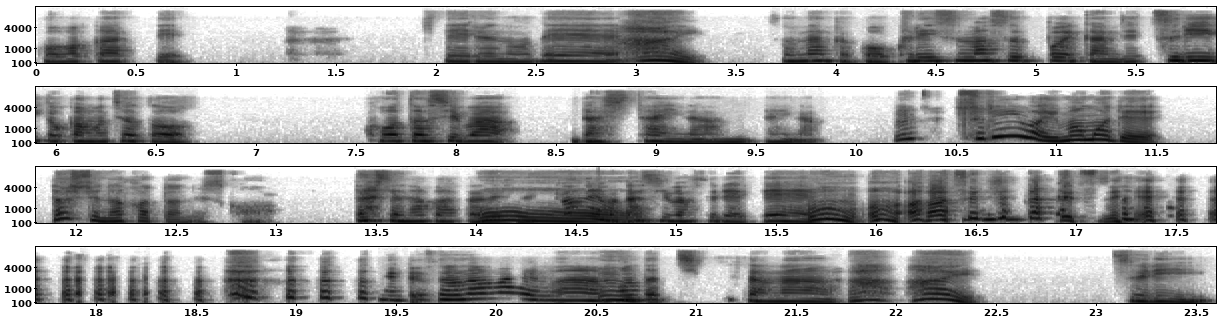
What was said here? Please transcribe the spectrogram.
こう分かってきてるので、はい。そうなんかこうクリスマスっぽい感じ、ツリーとかもちょっと今年は出したいな、みたいな。ん？ツリーは今まで出してなかったんですか？出してなかったですね。去年は出し忘れてう、ん。うん。あ、忘れちゃったんですね。なんかその前はうん本当小さなあ、はい。ツリ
